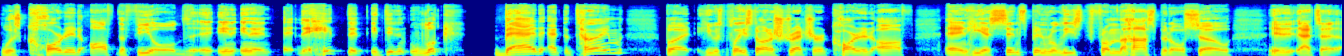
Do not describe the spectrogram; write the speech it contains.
was carted off the field in, in a, the hit that it didn't look bad at the time, but he was placed on a stretcher, carted off, and he has since been released from the hospital. So it, that's a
